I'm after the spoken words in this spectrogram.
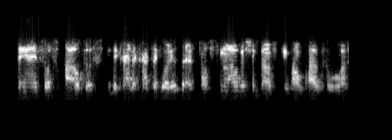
tem aí suas pautas de cada categoria dessa. Então, se não é os estudantes que vão para as ruas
